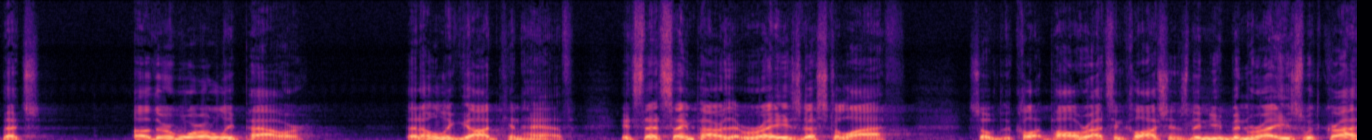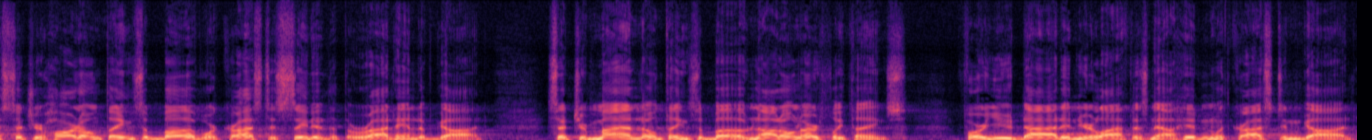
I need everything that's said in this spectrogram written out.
that's otherworldly power that only God can have. It's that same power that raised us to life. So Paul writes in Colossians, then you've been raised with Christ. Set your heart on things above where Christ is seated at the right hand of God. Set your mind on things above, not on earthly things. For you died, and your life is now hidden with Christ in God.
